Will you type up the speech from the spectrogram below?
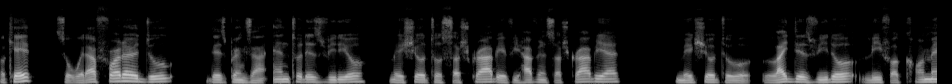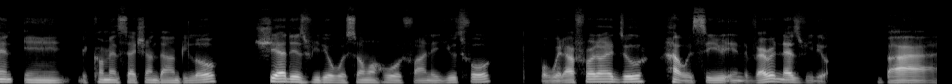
Okay, so without further ado, this brings an end to this video. Make sure to subscribe if you haven't subscribed yet. Make sure to like this video, leave a comment in the comment section down below. Share this video with someone who will find it useful but without further ado, I will see you in the very next video. Bye.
